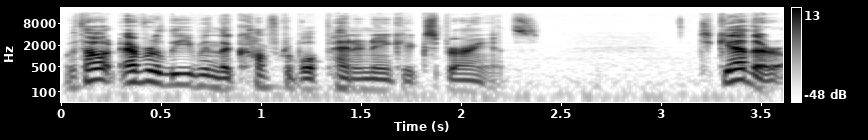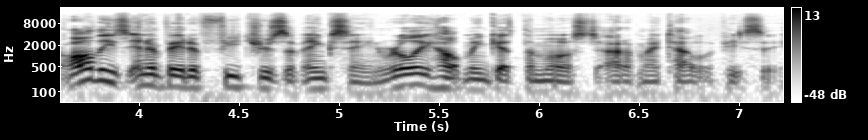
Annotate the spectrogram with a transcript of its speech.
without ever leaving the comfortable pen and ink experience. Together, all these innovative features of InkSeine really help me get the most out of my tablet PC.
